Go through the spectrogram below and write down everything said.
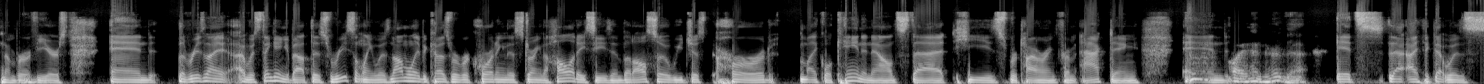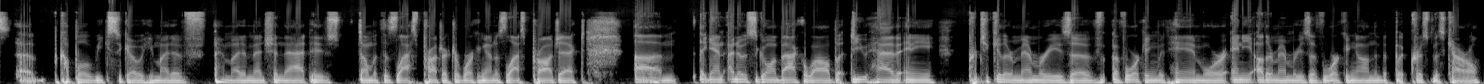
a number of mm-hmm. years, and the reason I, I was thinking about this recently was not only because we're recording this during the holiday season, but also we just heard Michael Caine announce that he's retiring from acting, oh, and oh, I hadn't heard that. It's that I think that was a couple of weeks ago. He might have he might have mentioned that he's done with his last project or working on his last project. Um, again, I know this is going back a while, but do you have any particular memories of of working with him, or any other memories of working on the Christmas Carol?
